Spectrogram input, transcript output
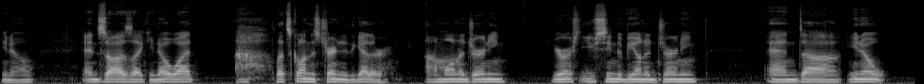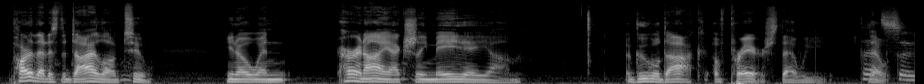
you know, and so I was like, "You know what? Let's go on this journey together. I'm on a journey. You're you seem to be on a journey." And uh, you know, part of that is the dialogue too. You know, when her and I actually made a um, a Google Doc of prayers that we that so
